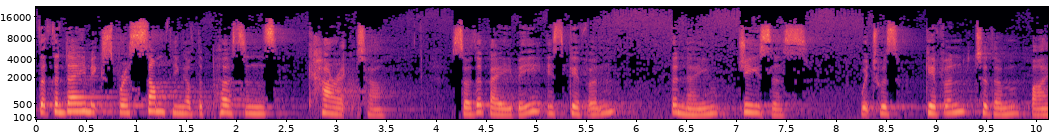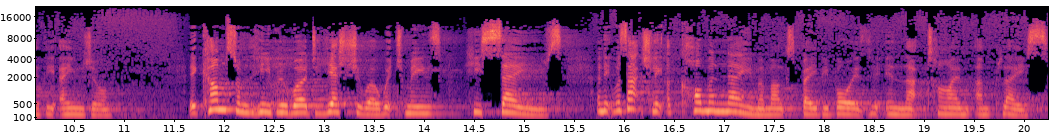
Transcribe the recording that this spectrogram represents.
that the name expressed something of the person's character. So the baby is given the name Jesus, which was given to them by the angel. It comes from the Hebrew word Yeshua, which means he saves, and it was actually a common name amongst baby boys in that time and place.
